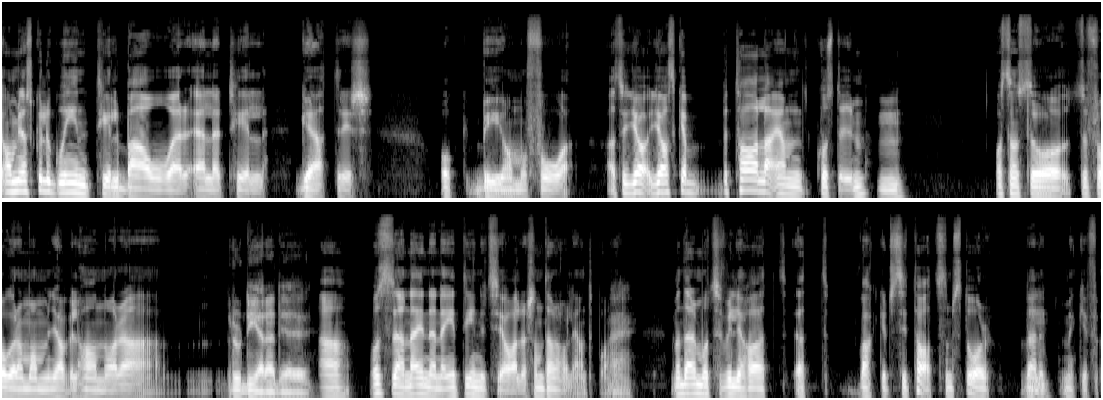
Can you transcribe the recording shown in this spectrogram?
om jag skulle gå in till Bauer eller till Götrich och be om att få, alltså jag, jag ska betala en kostym Mm. och sen så, så frågar de om jag vill ha några, Broderade... ja, och sen nej nej nej, inte initialer, sånt där håller jag inte på med. Nej. Men däremot så vill jag ha ett, ett vackert citat som står väldigt Mm. mycket för,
